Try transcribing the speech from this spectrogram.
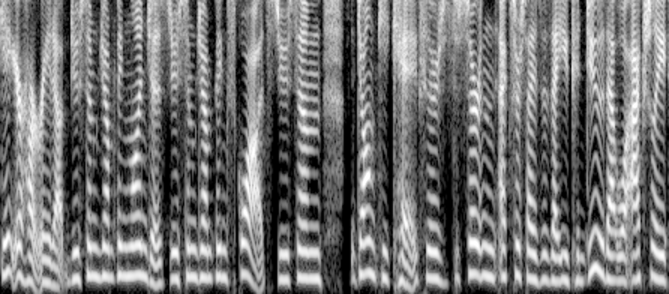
get your heart rate up, do some jumping lunges, do some jumping squats, do some donkey kicks. There's certain exercises that you can do that will actually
